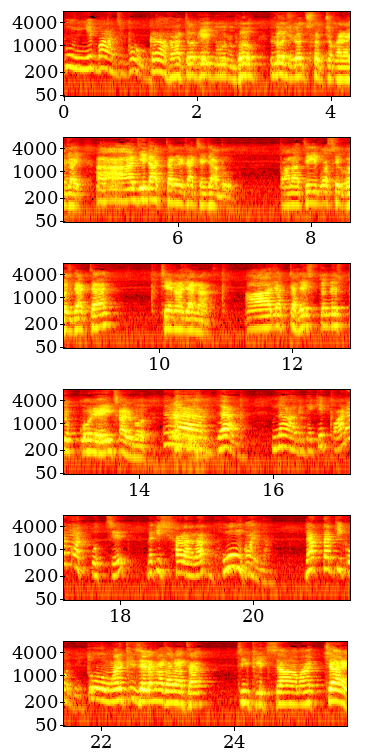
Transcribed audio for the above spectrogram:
ঘুমিয়ে বাঁচবো। কাহা তোকে দুর্ভোগ রোজ রোজ সহ্য করা যায়? আজই ডাক্তারের কাছে যাব। পাড়াতেই বসে ঘোষ ডাক্তার। চেনা জানা আজ একটা হেস্ত নেস্ত করেই ছাড়বো। দেখ নাক ডেকে পাড়ামাত করছে নাকি সারা রাত ঘুম হয় না? ডাক্তার কি করবে? তোমার কিসের মাথা ব্যথা? চিকিৎসা আমার চাই।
